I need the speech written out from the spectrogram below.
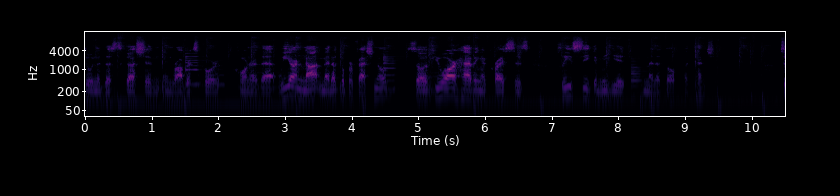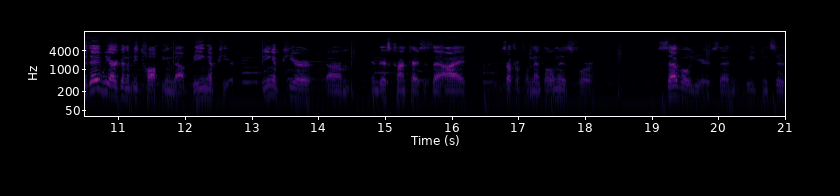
doing a discussion in Robert's cor- Corner, that we are not medical professionals. So if you are having a crisis, please seek immediate medical attention. Today, we are going to be talking about being a peer. Being a peer um, in this context is that I suffer from mental illness for several years, and we consider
